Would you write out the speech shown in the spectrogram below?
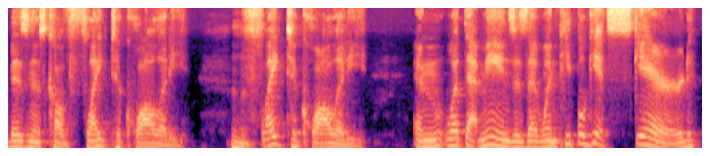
business called flight to quality. Mm-hmm. Flight to quality, and what that means is that when people get scared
